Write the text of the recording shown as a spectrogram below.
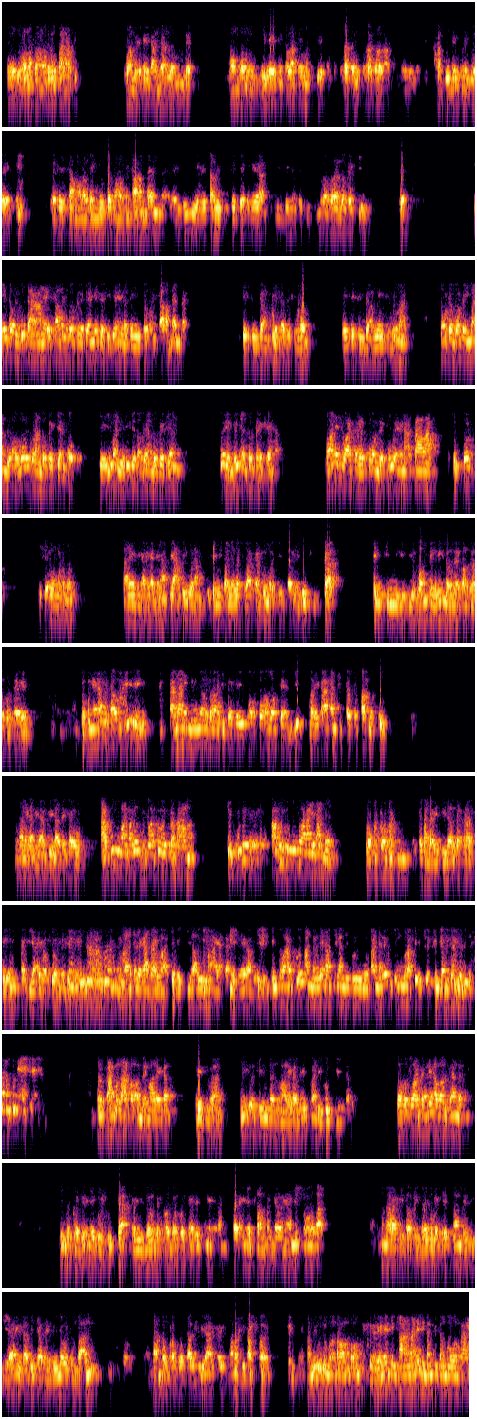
Kalau masalah itu fanatik, uang berkaitan dalam ngomong gile yang sholat yang masjid, sholat yang sholat sholat. Aku dan gue gue Jadi sama lagi nyucuk sama yang paham pendek. Jadi dia bisa lebih kecil pengeran, di sini jadi semua orang dokter itu itu darahnya Islam itu itu jadi dia nanti itu Islam dan baik. Di bidang pun dari sulam, di bidang yang siluman. Foto-foto iman di Allah itu untuk kerjaan foto. Ya iman jadi kita tapi untuk kerjaan. Itu intinya untuk. Mana itu ambil kue salah syukur bisa ngomong-ngomong. Yang nabi api itu nanti itu mau itu juga yang dimiliki pengeran tahu diri. Karena ini dunia itu Allah janji mereka akan cepat-cepat. Mereka bilang-bilang tahu. Aku manfaatnya butuh aku pertama. Sebelumnya, aku tunggu suara yang tanda. Rokat-rokat. Ketan dari bilang ke kasih. Bagi ya, itu. Mereka kata, wajib istilah lima ayat dari selera. Itu aku tandanya nanti nanti dulu. Tandanya mesti murah. Terus aku tak ambil malaikat Ridwan. Ini ku cinta malaikat Ridwan di kubri. Lalu keluarganya awal ganda. Kode ini juga ridho berkodok dari pengeran. Sering Islam penggalannya di sholat. Sementara kita ridho itu ke Islam, jadi dia kita bisa ridhonya oleh tumpahan. Tanpa proposal dia ke Islam kita sholat. Tapi itu buat rompong. Jadi ini di mana ini di tombol kan.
